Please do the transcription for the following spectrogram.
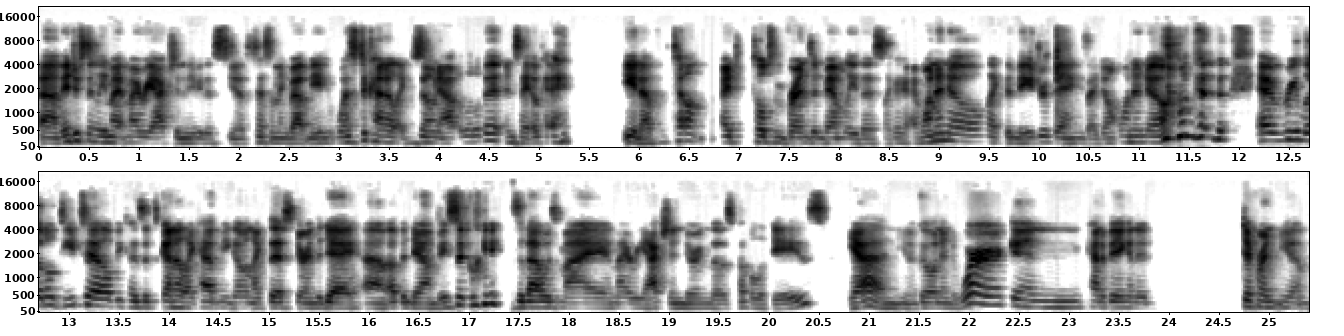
um, interestingly, my, my reaction, maybe this you know says something about me, was to kind of like zone out a little bit and say, okay, you know, tell. I told some friends and family this, like, I, want to know like the major things. I don't want to know every little detail because it's gonna like have me going like this during the day, uh, up and down, basically. so that was my my reaction during those couple of days. Yeah, and you know, going into work and kind of being in a different, you know,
